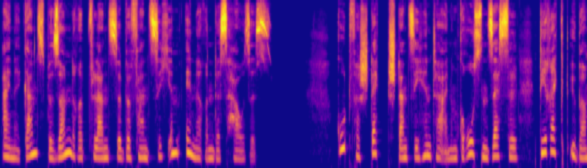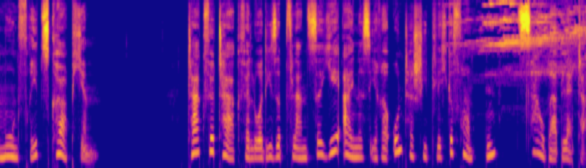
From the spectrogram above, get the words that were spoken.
Eine ganz besondere Pflanze befand sich im Inneren des Hauses. Gut versteckt stand sie hinter einem großen Sessel direkt über Monfreds Körbchen. Tag für Tag verlor diese Pflanze je eines ihrer unterschiedlich geformten Zauberblätter.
